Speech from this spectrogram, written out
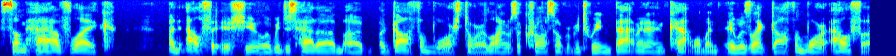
Some have like an alpha issue. Like we just had a, a, a Gotham War storyline. It was a crossover between Batman and Catwoman. It was like Gotham War Alpha.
